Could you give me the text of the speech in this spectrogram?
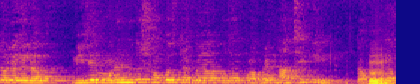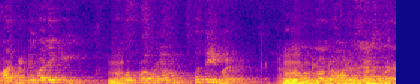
চলে গেলাম নিজের মনের ভিতর সংকোচ থাকবে আমার কোথাও প্রবলেম আছে কি? তখন। বাদ দিতে পারে কি? তখন প্রবলেম হতেই পারে। তখন প্রবলেম হলে সলভ করা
